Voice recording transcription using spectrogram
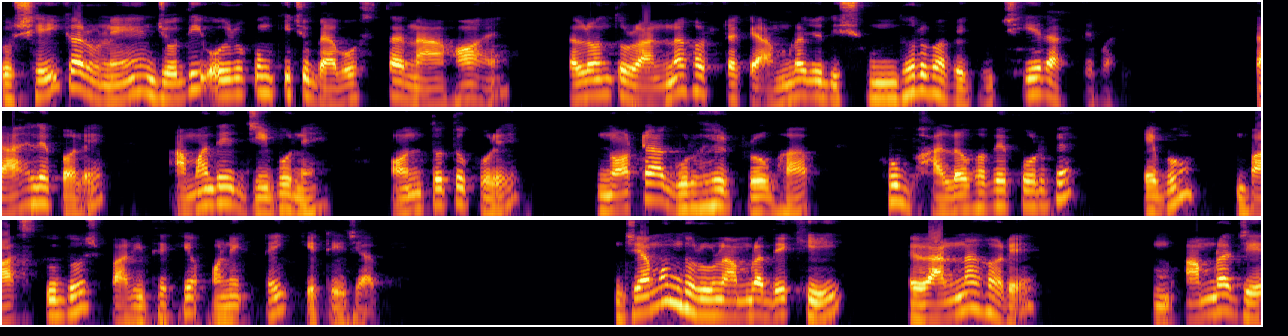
তো সেই কারণে যদি ওইরকম কিছু ব্যবস্থা না হয় তাহলে অন্তত রান্নাঘরটাকে আমরা যদি সুন্দরভাবে গুছিয়ে রাখতে পারি, তাহলে পরে আমাদের জীবনে অন্তত করে নটা গ্রহের প্রভাব খুব ভালোভাবে পড়বে এবং বাস্তুদোষ বাড়ি থেকে অনেকটাই কেটে যাবে। যেমন ধরুন আমরা দেখি রান্নাঘরে আমরা যে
